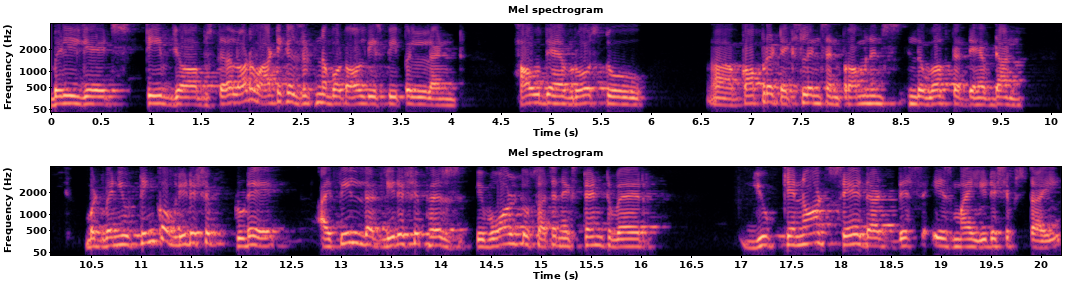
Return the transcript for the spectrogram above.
Bill Gates, Steve Jobs. There are a lot of articles written about all these people and how they have rose to uh, corporate excellence and prominence in the work that they have done. But when you think of leadership today, I feel that leadership has evolved to such an extent where you cannot say that this is my leadership style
